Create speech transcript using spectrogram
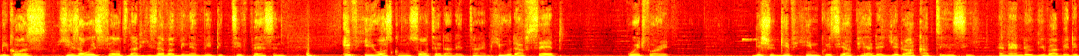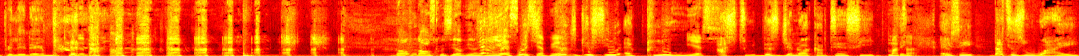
because he's always felt that he's never been a vindictive person, if he was consulted at the time, he would have said, wait for it. They should give him Kwesi Appiah the general captaincy, and then they'll give Abedi Pele the That, that was Kwesi Appiah. Yes, which, Kwesi Appiah. which gives you a clue Yes. as to this general captaincy Matter. thing. And you see, that is why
